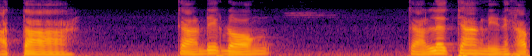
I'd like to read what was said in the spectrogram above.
อัตราการเรียกร้องการเลิกจ้างนี้นะครับ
